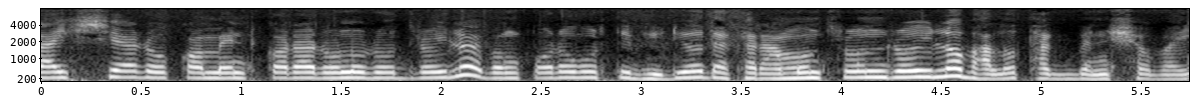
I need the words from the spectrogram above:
লাইক, শেয়ার ও কমেন্ট করার অনুরোধ রইল এবং পরবর্তী ভিডিও দেখার আমন্ত্রণ রইল। ভালো থাকবেন সবাই।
